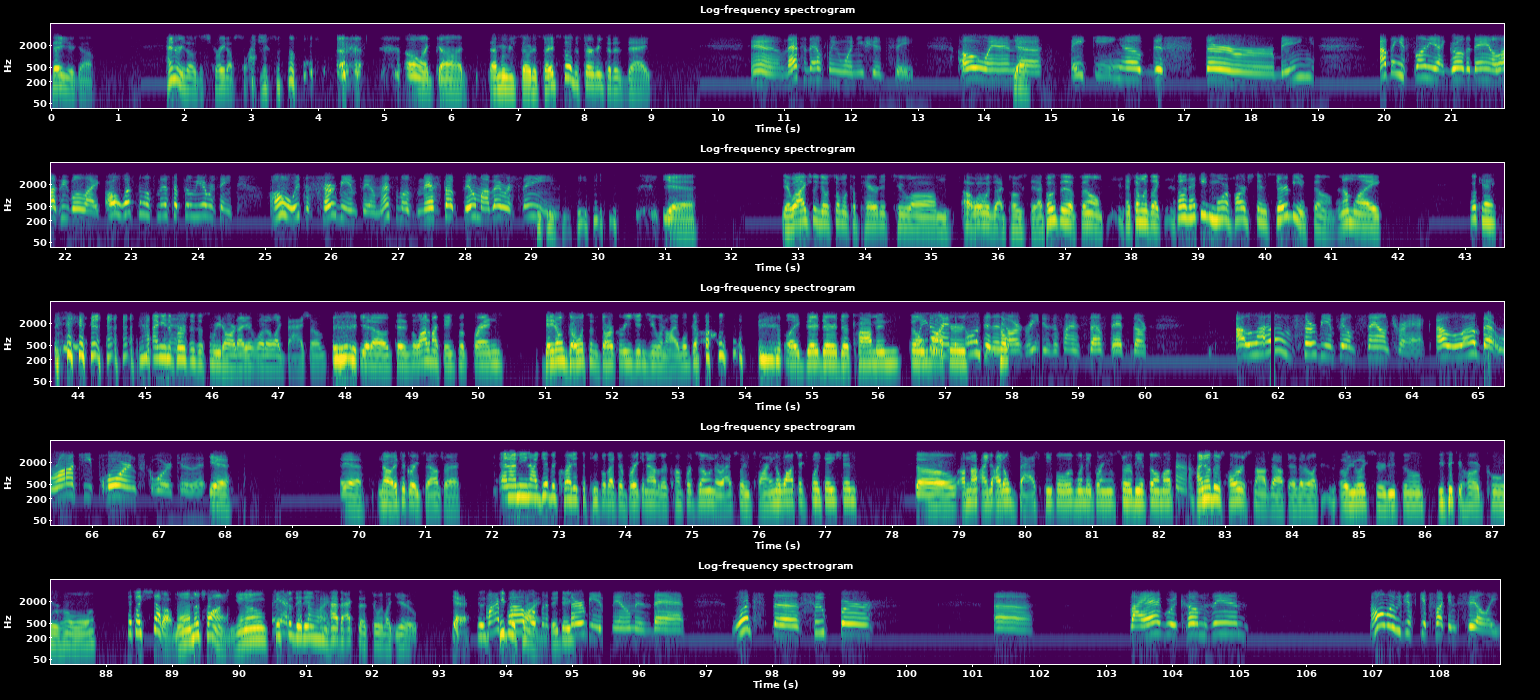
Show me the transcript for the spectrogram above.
There you go. Henry though is a straight up slasher film. oh my god. That movie's so disturbing. It's still disturbing to this day. Yeah, that's definitely one you should see. Oh, and Yeah. uh, speaking of disturbing, I think it's funny that girl today, and a lot of people are like, "Oh, what's the most messed up film you ever seen?" Oh, it's a Serbian film. That's the most messed up film I've ever seen. yeah. Yeah, well I actually know someone compared it to um oh what was it I posted? I posted a film and someone's like, Oh, that's even more harsh than Serbian film and I'm like Okay. I mean, the person's a sweetheart. I didn't want to like bash him, you know, because a lot of my Facebook friends, they don't go into the dark regions you and I will go. like they're they're they're common film you don't have to go into the So- dark regions to find stuff that's dark. I love Serbian film soundtrack. I love that raunchy porn score to it. Yeah. Yeah. No, it's a great soundtrack. And I mean, I give it credit to people that they're breaking out of their comfort zone. They're actually trying to watch exploitation. So I'm not. I, I don't bash people when they bring Serbian film up. No. I know there's horror snobs out there that are like, "Oh, you like Serbian film? You think you're hardcore, huh?" It's like, shut up, man. They're trying, you know, just Yeah, because they didn't totally. have access to it like you. Yeah, My people are trying. with They, they, Serbian film is that once the super uh, Viagra comes in, the whole movie just gets fucking silly.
